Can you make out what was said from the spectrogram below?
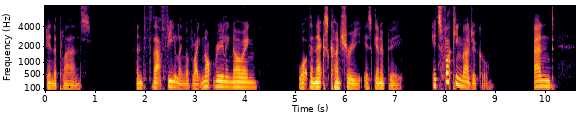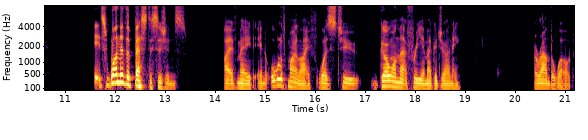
in the plans. And for that feeling of like not really knowing what the next country is going to be. It's fucking magical. And it's one of the best decisions I have made in all of my life was to go on that free mega journey around the world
